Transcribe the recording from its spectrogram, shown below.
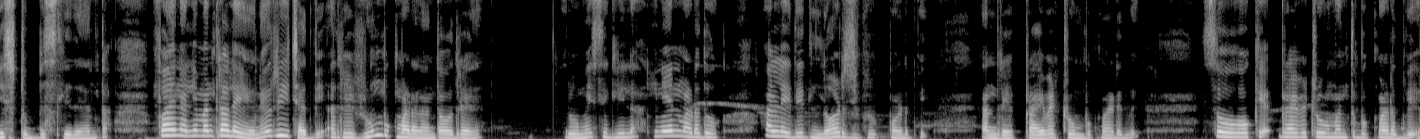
ಎಷ್ಟು ಬಿಸಿಲಿದೆ ಅಂತ. ಫೈನಲಿ ಮಂತ್ರಾಲಯ ಏನೋ ರೀಚ್ ಆದ್ವಿ. ಆದರೆ ರೂಮ್ ಬುಕ್ ಮಾಡೋಣ ಅಂತ ಹೋದರೆ ರೂಮೇ ಸಿಗಲಿಲ್ಲ. ಇನ್ನೇನು ಮಾಡೋದು? ಅಲ್ಲೇ ಇದ್ದಿದ್ದು ಲಾಡ್ಜ್ ಬುಕ್ ಮಾಡಿದ್ವಿ. ಅಂದರೆ ಪ್ರೈವೇಟ್ ರೂಮ್ ಬುಕ್ ಮಾಡಿದ್ವಿ. ಸೊ ಓಕೆ ಪ್ರೈವೇಟ್ ರೂಮ್ ಅಂತ ಬುಕ್ ಮಾಡಿದ್ವಿ.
